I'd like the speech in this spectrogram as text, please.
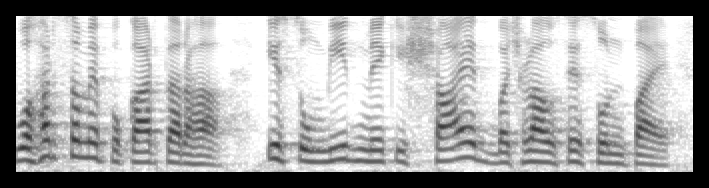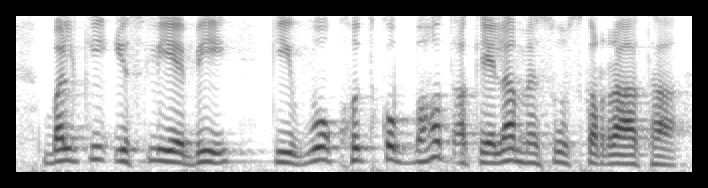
वो हर समय पुकारता रहा, इस उम्मीद में कि शायद बछड़ा उसे सुन पाए, बल्कि इसलिए भी कि वो खुद को बहुत अकेला महसूस कर रहा था।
